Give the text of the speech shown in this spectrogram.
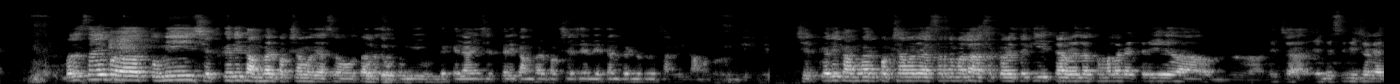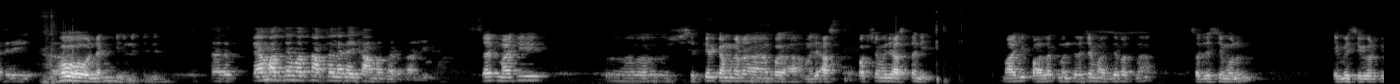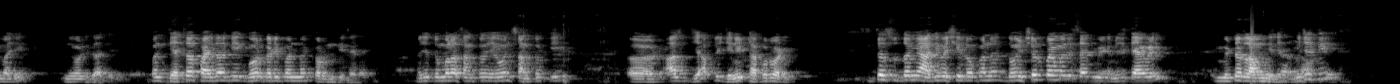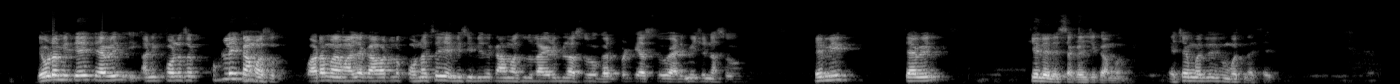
बरं साहेब तुम्ही शेतकरी कामगार पक्षामध्ये असं होता. जसं तुम्ही उल्लेख केला आणि शेतकरी कामगार पक्षाच्या नेत्यांकडनं तुम्ही चांगली कामं करून घेतली. शेतकरी कामगार पक्षामध्ये असताना मला असं कळतं की त्यावेळेला तुम्हाला काहीतरी ह्याच्या एमएससीबीच्या काहीतरी अं, हो हो नक्की नक्की नक्की. तर त्या माध्यमातून आपल्याला काही कामं करता आली का? साहेब माझी अं, शेतकरी कामगार अं, ब- म्हणजे अस- पक्षामध्ये असताना माझी पालकमंत्र्याच्या माध्यमातून सदस्य म्हणून एम एस सीवरती माझी निवड झाली. पण त्याचा फायदा मी गोरगरिबांना करून दिलेला आहे. म्हणजे तुम्हाला सांगतो येऊन सांगतो की अं, आज जी आपली जेनित ठाकूरवाडी तिथं सुद्धा मी आदिवासी लोकांना दोनशे रुपयामध्ये साहेब मिळ- म्हणजे त्यावेळी मीटर लावून दिले. म्हणजे ती एवढं मी ते त्यावेळी आणि कोणाचं कुठलंही काम असो वाडा माझ्या गावातलं कोणाचंही एमएससीबीचं काम असलं लाइट बिल असो घरपट्टी असो ॲडमिशन असो हे मी त्यावेळी केलेले सगळ्यांची कामं. याच्यामध्ये मत नाही साहेब.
